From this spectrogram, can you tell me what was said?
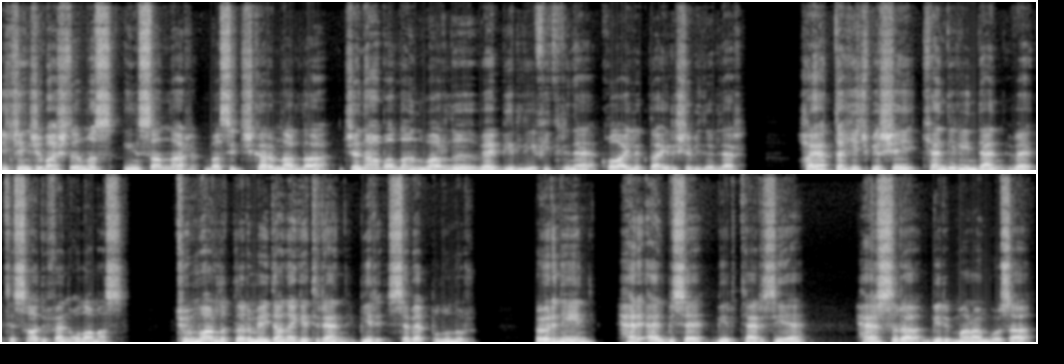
İkinci başlığımız insanlar basit çıkarımlarla Cenab-ı Allah'ın varlığı ve birliği fikrine kolaylıkla erişebilirler. Hayatta hiçbir şey kendiliğinden ve tesadüfen olamaz. Tüm varlıkları meydana getiren bir sebep bulunur. Örneğin her elbise bir terziye, her sıra bir marangoza,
